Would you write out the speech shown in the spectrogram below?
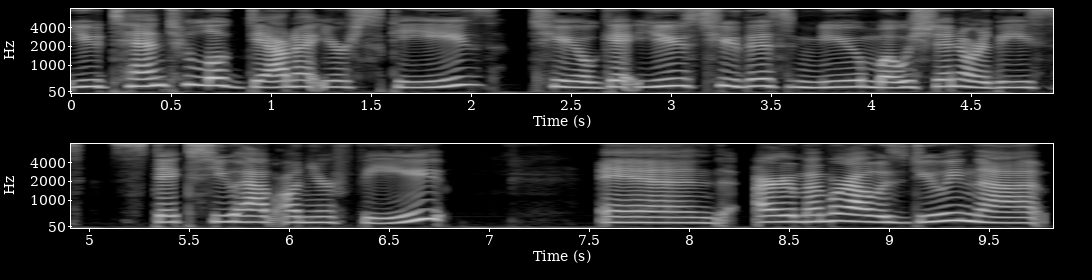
you tend to look down at your skis to get used to this new motion or these sticks you have on your feet. And I remember I was doing that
